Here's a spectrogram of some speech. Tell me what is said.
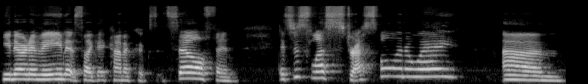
You know what I mean? It's like it kind of cooks itself and it's just less stressful in a way. Um,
